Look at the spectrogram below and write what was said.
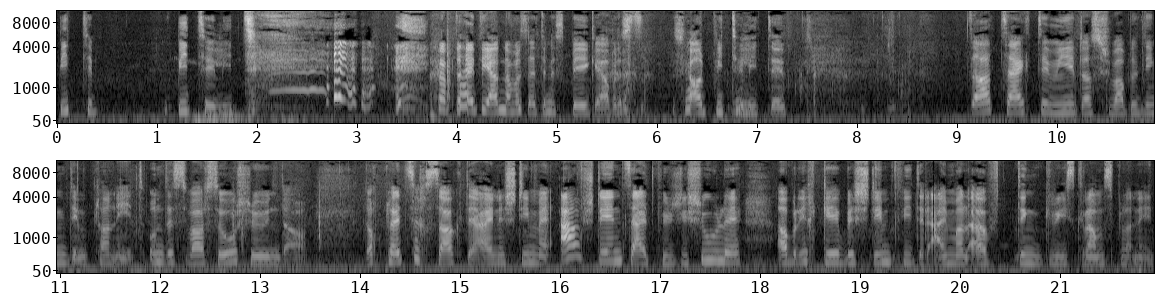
Bitte, bitte, Lit. ich glaube, da hätte ich auch noch mal ein B geben, aber das ist halt bitte, Litte. Da zeigte mir das Schwabbelding den Planet und es war so schön da. Doch plötzlich sagte eine Stimme, aufstehen, Zeit für die Schule, aber ich gehe bestimmt wieder einmal auf den Griesgrams-Planet.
